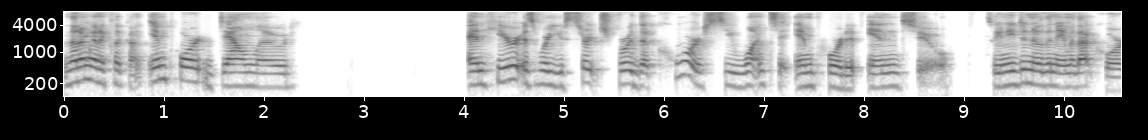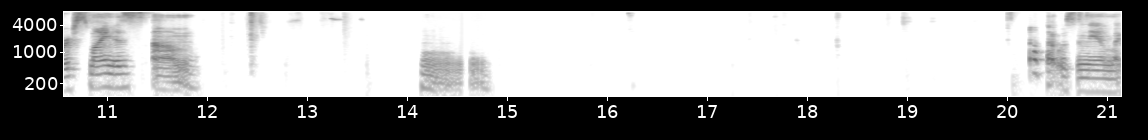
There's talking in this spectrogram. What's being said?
And then I'm going to click on import, download, and here is where you search for the course you want to import it into. So you need to know the name of that course. Mine is, um, hmm. Thought that was the name of my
